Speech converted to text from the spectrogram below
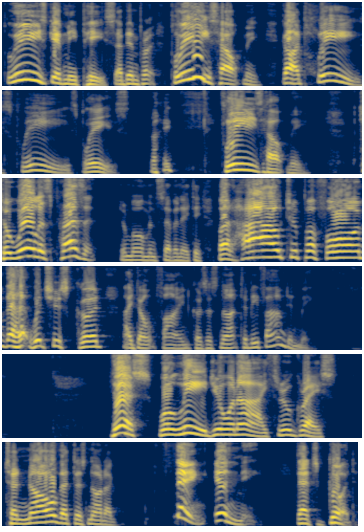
please give me peace. I've been praying. Please help me. God, please, please, please, right? Please help me. To will is present in Romans 7:18. But how to perform that which is good, I don't find because it's not to be found in me. This will lead you and I through grace to know that there's not a thing in me that's good,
